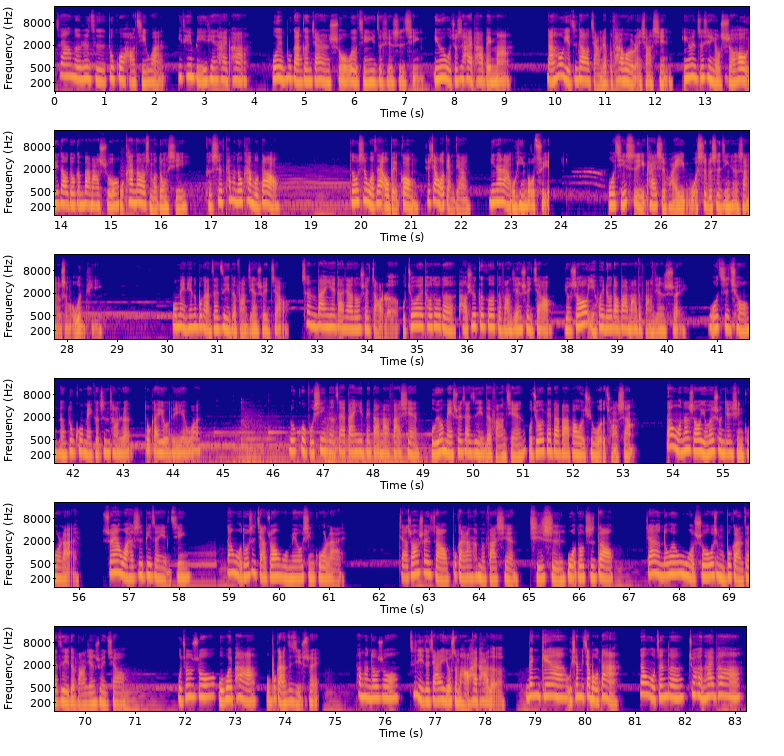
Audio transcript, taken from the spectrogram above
这样的日子度过好几晚，一天比一天害怕。我也不敢跟家人说我有经历这些事情，因为我就是害怕被骂。然后也知道讲的不太会有人相信，因为之前有时候遇到都跟爸妈说我看到了什么东西，可是他们都看不到，都是我在欧北贡，就叫我点点，你那人无心无嘴。我其实也开始怀疑我是不是精神上有什么问题。我每天都不敢在自己的房间睡觉，趁半夜大家都睡着了，我就会偷偷的跑去哥哥的房间睡觉。有时候也会溜到爸妈的房间睡。我只求能度过每个正常人都该有的夜晚。如果不幸的在半夜被爸妈发现，我又没睡在自己的房间，我就会被爸爸抱回去我的床上。但我那时候也会瞬间醒过来，虽然我还是闭着眼睛，但我都是假装我没有醒过来，假装睡着，不敢让他们发现。其实我都知道。家人都会问我说：“为什么不敢在自己的房间睡觉？”我就是说我会怕，我不敢自己睡。他们都说自己的家里有什么好害怕的？没惊啊，我下面家不大。但我真的就很害怕啊！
